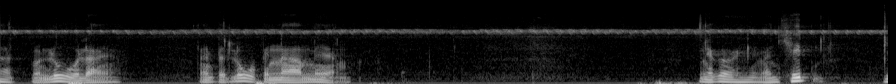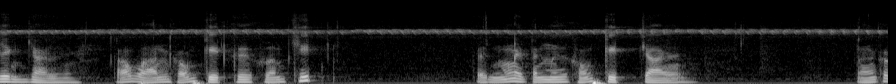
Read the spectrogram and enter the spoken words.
าตุมันรู้อะไรมันเป็นรูปเป็นนามเนี่ยแล้วก็มันคิดยิ่งใหญ่ขอหวานของกิจคือความคิด เป็นไม้เป็นมือของกิจใจมันก็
